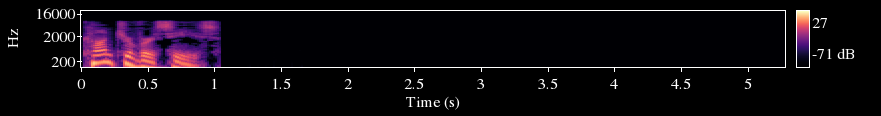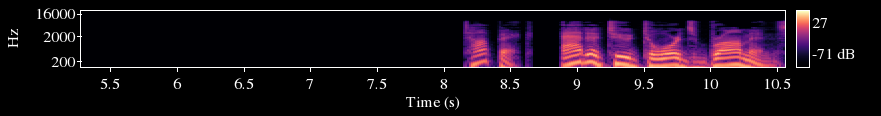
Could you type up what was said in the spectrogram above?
Controversies Attitude towards Brahmins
